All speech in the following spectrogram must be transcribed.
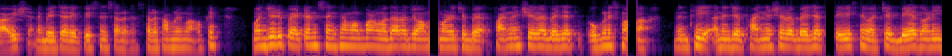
બાવીસ અને બે હજાર એકવીસની સરખામણીમાં ઓકે મંજૂરી પેટન્ટ સંખ્યામાં પણ વધારો જોવા મળે છે. ફાઇનાન્શિયલ બે હજાર ઓગણીસમાં થી અને જે ફાઇનાન્શિયલ બે હજાર ત્રેવીસની વચ્ચે બે ગણી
